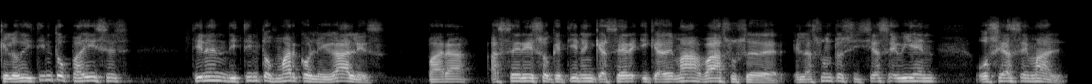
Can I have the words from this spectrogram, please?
que los distintos países tienen distintos marcos legales para hacer eso que tienen que hacer y que además va a suceder. El asunto es si se hace bien o se hace mal.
